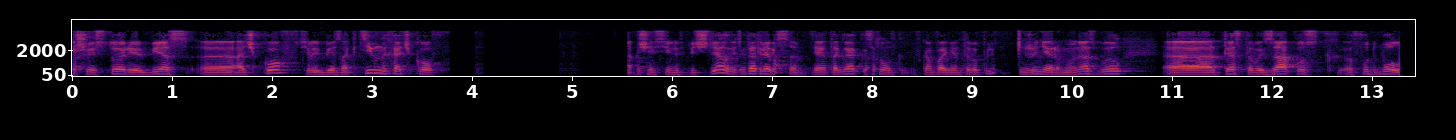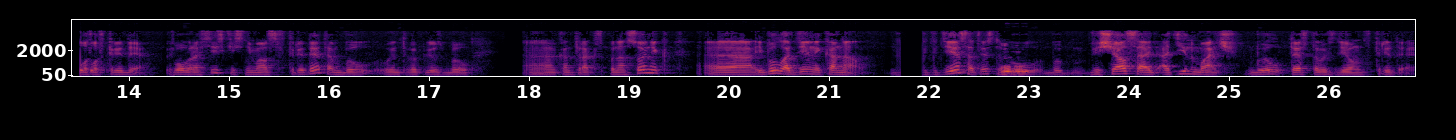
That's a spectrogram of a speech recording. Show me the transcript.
хорошую историю без э, очков, без активных очков, очень сильно впечатлял. Ведь когда требовался, я тогда работал в компании НТВ инженером, и у нас был э, тестовый запуск футбола в 3D. Футбол российский снимался в 3D, там был, у НТВ был контракт с Panasonic, и был отдельный канал, где, соответственно, был, был, вещался один матч, был тестово сделан в 3D.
